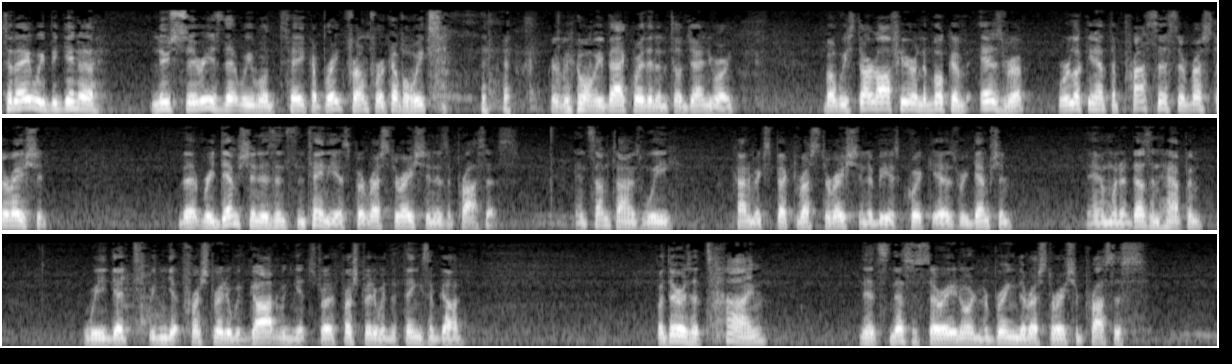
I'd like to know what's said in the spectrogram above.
today we begin a new series that we will take a break from for a couple of weeks because we won't be back with it until January. But we start off here in the book of Ezra. We're looking at the process of restoration. That redemption is instantaneous, but restoration is a process. And sometimes we kind of expect restoration to be as quick as redemption. And when it doesn't happen, we get, we can get frustrated with God, we can get frustrated with the things of God. But there is a time that's necessary in order to bring the restoration process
